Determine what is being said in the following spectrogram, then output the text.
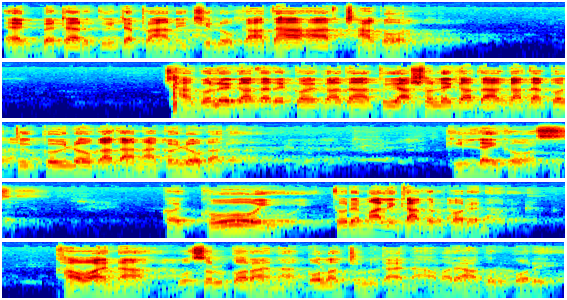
এক বেটার দুইটা প্রাণী ছিল, গাধা আর ছাগল। ছাগলে গাদারে কয় গাদা তুই আসলে গাদা গাদা কয়, তুই কইলো গাদা না কইলো গাদা কিল্লাই কস, কয়, কই? তোরে মালিক আদর করে না। খাওয়ায় না, গোসল করায় না, গলা চুলকায় না, আমারে আদর করে।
